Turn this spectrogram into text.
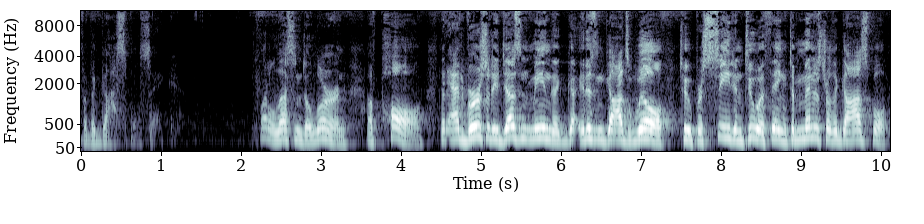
for the gospel's sake. What a lesson to learn of Paul that adversity doesn't mean that it isn't God's will to proceed and do a thing, to minister the gospel.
